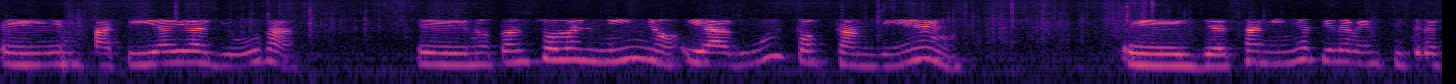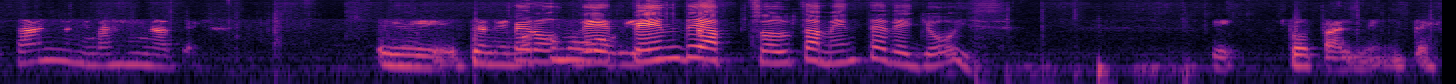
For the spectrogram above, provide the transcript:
eh, empatía y ayuda. Eh, no tan solo el niño, y adultos también. Eh, ya esa niña tiene 23 años, imagínate. Eh, Pero depende absolutamente de Joyce. Sí, totalmente.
